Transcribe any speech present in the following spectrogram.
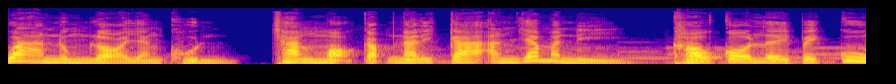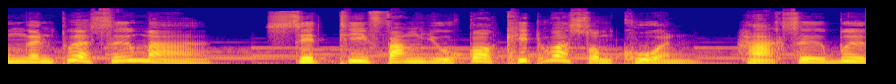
ว่าหนุ่มหล่ออย่างคุณ ช่างเหมาะกับนาฬิกาอัญมณี เขาก็เลยไปกู้เงินเพื่อซื้อมาซิดที่ฟังอยู่ก็คิดว่าสมควร หากซื้อบื้อ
